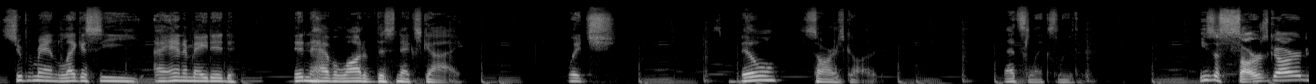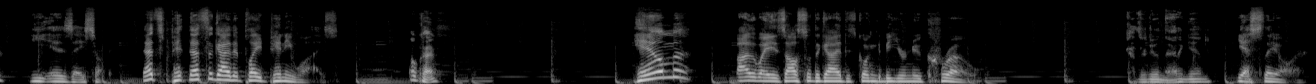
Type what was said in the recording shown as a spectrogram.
Superman Legacy animated didn't have a lot of this next guy, which is Bill Skarsgård. That's Lex Luthor. He's a Skarsgård. He is a Sar. That's that's the guy that played Pennywise. Okay. Him, by the way, is also the guy that's going to be your new Crow. God, they're doing that again. Yes, they are.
